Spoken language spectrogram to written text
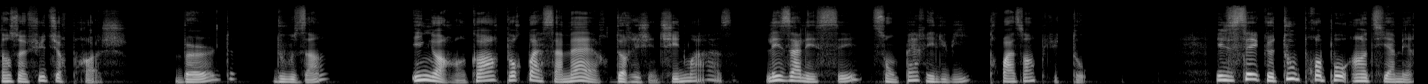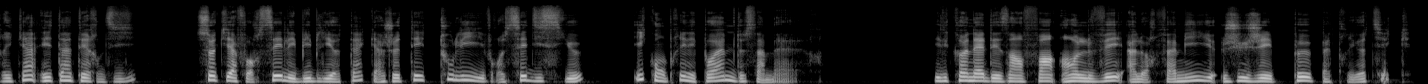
dans un futur proche. Bird, 12 ans, ignore encore pourquoi sa mère, d'origine chinoise, les a laissés, son père et lui, trois ans plus tôt. Il sait que tout propos anti-américain est interdit, ce qui a forcé les bibliothèques à jeter tout livre séditieux, y compris les poèmes de sa mère. Il connaît des enfants enlevés à leur famille jugés peu patriotiques,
